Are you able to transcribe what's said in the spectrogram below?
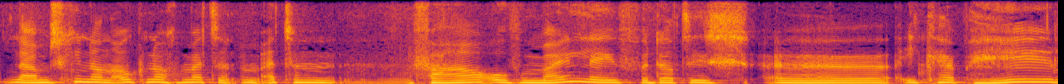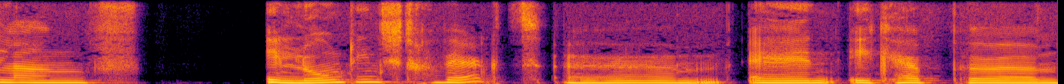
nou, misschien dan ook nog met een, met een verhaal over mijn leven. Dat is, eh, ik heb heel lang in loondienst gewerkt. Ehm, en ik heb ehm,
